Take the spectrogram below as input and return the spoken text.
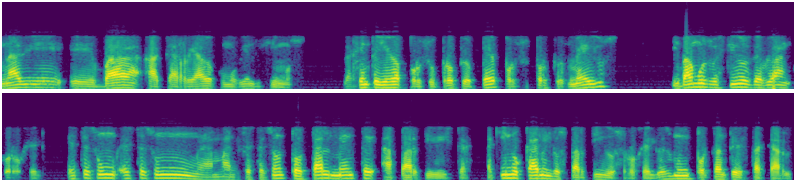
nadie eh, va acarreado, como bien dijimos. La gente llega por su propio pe, por sus propios medios, y vamos vestidos de blanco, Rogelio. Este es un, esta es una manifestación totalmente apartidista. Aquí no caben los partidos, Rogelio, es muy importante destacarlo.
